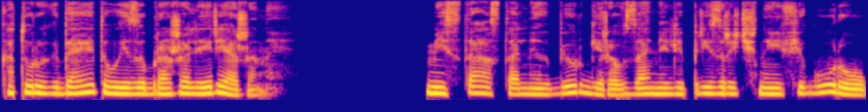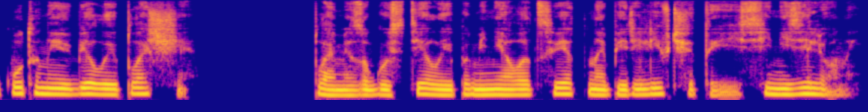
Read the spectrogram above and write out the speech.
которых до этого изображали ряженые. Места остальных бюргеров заняли призрачные фигуры, укутанные в белые плащи. Пламя загустело и поменяло цвет на переливчатый и сине зеленый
